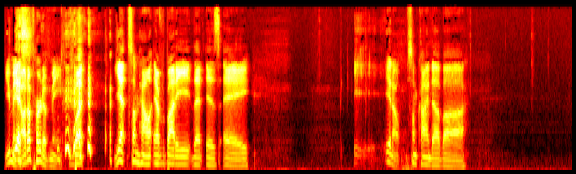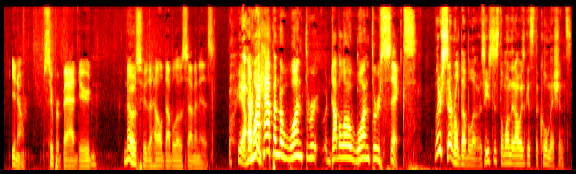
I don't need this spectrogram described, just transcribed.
you may Yes. not have heard of me but yet somehow everybody that is a you know some kind of uh you know super bad dude knows who the hell 007 is yeah, and what happened to 1 through 001 through 6 there's several double O's. He's just the one that always gets the cool missions.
